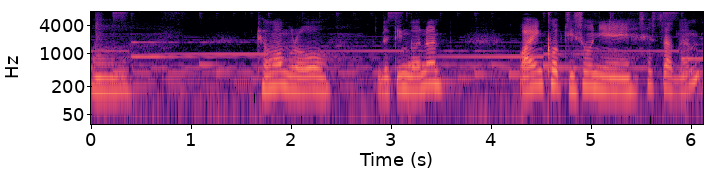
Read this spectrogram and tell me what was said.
어, 경험으로 느낀 거는 와인컵 지소니의 새싹은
